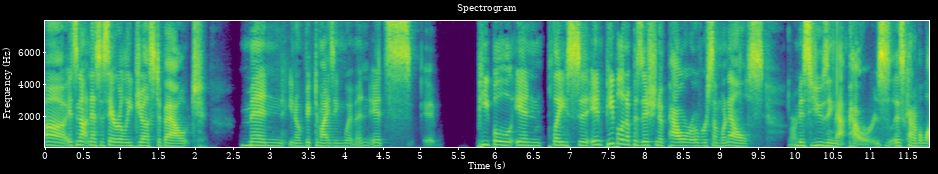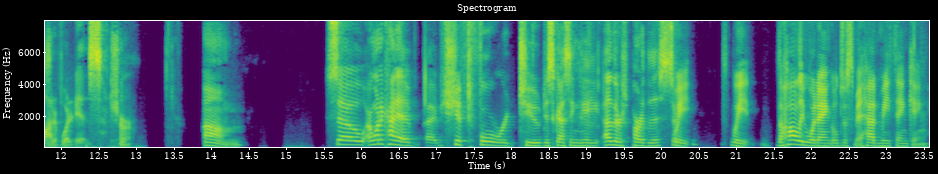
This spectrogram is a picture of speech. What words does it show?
Uh, it's not necessarily just about men, you know, victimizing women. It's it, people in place in people in a position of power over someone else Right. misusing that power is is kind of a lot of what it is. sure Um, so I want to kind of uh, shift forward to discussing the other part of this. So, wait wait the hollywood angle just had me thinking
